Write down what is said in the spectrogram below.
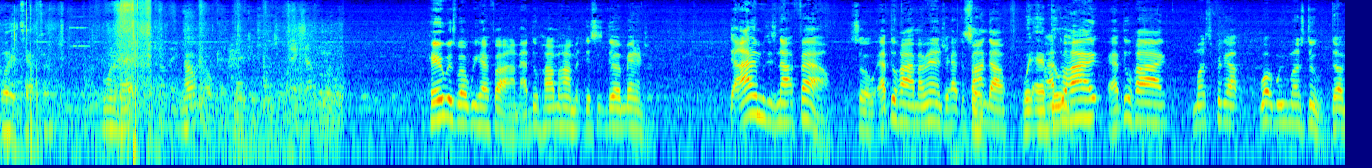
Go ahead, tap, sir. You want a bag? No. Okay. Thank you. Thanks. Have a good one. Here is what we have found. I'm Abdul Muhammad. This is the manager. The items is not found. So Abdul Haiy, my manager, has to So, find out. what Abdul Abdul. Haiy, Abdul Haiy must figure out what we must do. The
